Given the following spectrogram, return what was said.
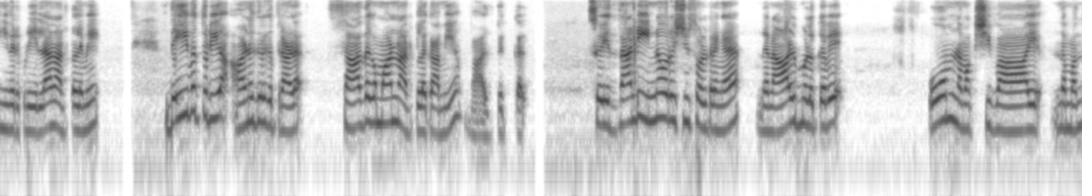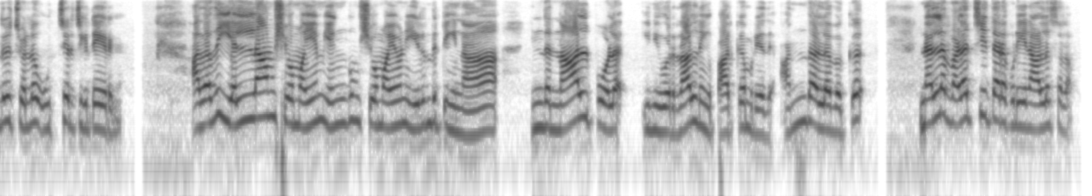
இனி வரக்கூடிய எல்லா நாட்களுமே தெய்வத்துடைய அனுகிரகத்தினால சாதகமான நாட்களுக்கு அமைய வாழ்த்துக்கள். ஸோ இதை தாண்டி இன்னொரு விஷயம் சொல்றேங்க. இந்த நாள் முழுக்கவே ஓம் நமக் சிவாய இந்த மந்திர சொல்ல உச்சரிச்சுக்கிட்டே இருங்க. அதாவது எல்லாம் சிவமயம் எங்கும் சிவமயம்னு இருந்துட்டீங்கன்னா இந்த நாள் போல இனி ஒரு நாள் நீங்க பார்க்க முடியாது. அந்த அளவுக்கு நல்ல வளர்ச்சி தரக்கூடிய நாள்னு சொல்லலாம்.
